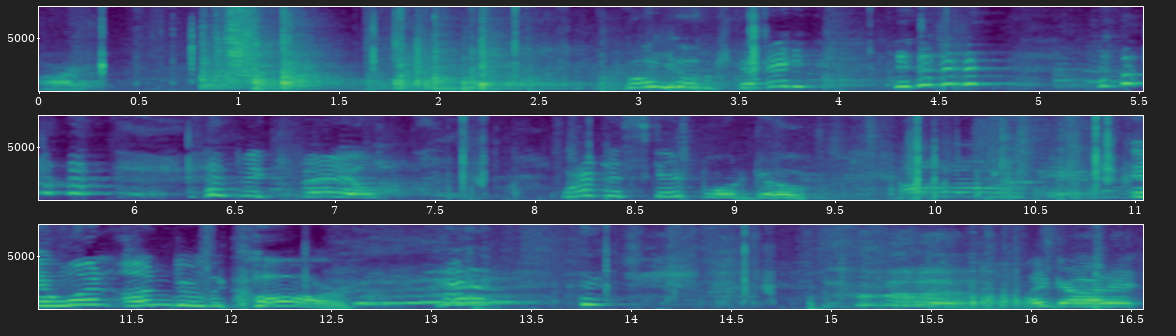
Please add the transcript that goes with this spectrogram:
All right. Are you okay? Epic fail. Where'd the skateboard go? I don't know where this skateboard. It went under the car. I got it.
